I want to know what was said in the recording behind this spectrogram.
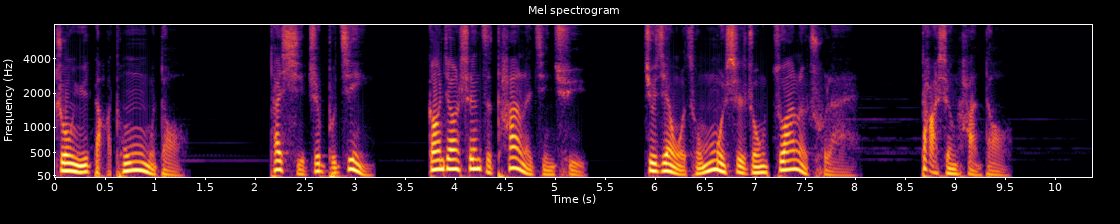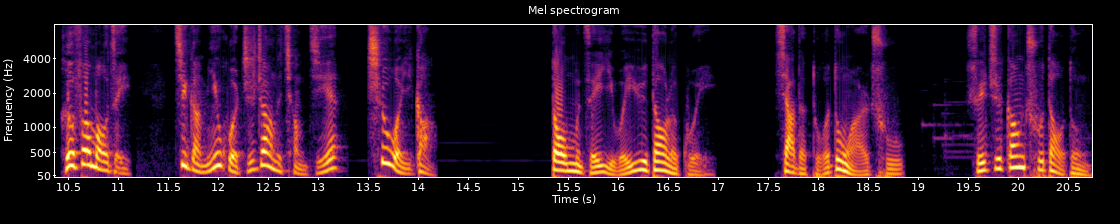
终于打通墓道。他喜之不尽，刚将身子探了进去。就见我从墓室中钻了出来，大声喊道：“何方毛贼，竟敢明火执仗的抢劫，吃我一杠！”盗墓贼以为遇到了鬼，吓得夺洞而出，谁知刚出盗洞，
